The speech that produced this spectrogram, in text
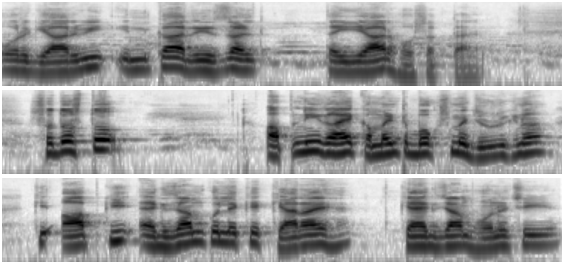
और ग्यारहवीं इनका रिज़ल्ट तैयार हो सकता है। सो दोस्तों, अपनी राय कमेंट बॉक्स में ज़रूर लिखना कि आपकी एग्ज़ाम को लेके क्या राय है? क्या एग्ज़ाम होने चाहिए?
